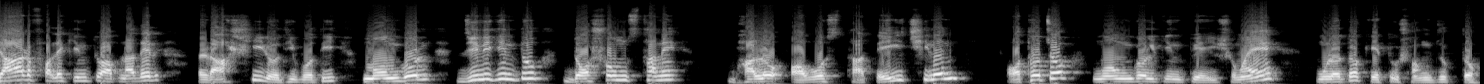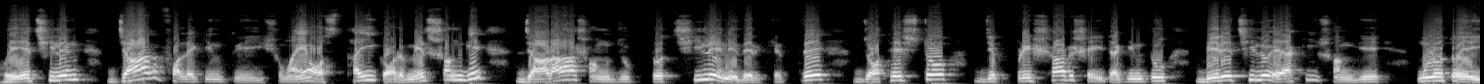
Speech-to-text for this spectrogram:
যার ফলে কিন্তু আপনাদের রাশির অধিপতি মঙ্গল, যিনি কিন্তু দশম স্থানে ভালো অবস্থাতেই ছিলেন। অথচ মঙ্গল কিন্তু এই সময়ে মূলত কেতু সংযুক্ত হয়েছিলেন, যার ফলে কিন্তু এই সময়ে অস্থায়ী কর্মের সঙ্গে যারা সংযুক্ত ছিলেন এদের ক্ষেত্রে যথেষ্ট যে প্রেশার সেইটা কিন্তু বেড়েছিল। একই সঙ্গে মূলত এই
